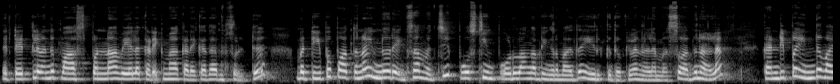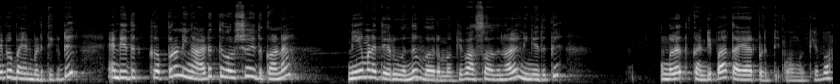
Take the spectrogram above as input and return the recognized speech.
இந்த டெட்டில் வந்து பாஸ் பண்ணால் வேலை கிடைக்குமா கிடைக்காதான்னு சொல்லிட்டு. பட் இப்போ பார்த்தோன்னா இன்னொரு எக்ஸாம் வச்சு போஸ்டிங் போடுவாங்க அப்படிங்கிற மாதிரி தான் இருக்குது ஓகேவா நிலைமை ஸோ அதனால் கண்டிப்பாக இந்த வாய்ப்பை பயன்படுத்திக்கிட்டு அண்ட் இதுக்கப்புறம் நீங்கள் அடுத்த வருஷம் இதுக்கான நியமன தேர்வு வந்து வரும் ஓகேவா ஸோ அதனால் நீங்கள் இதுக்கு உங்களை கண்டிப்பாக தயார்படுத்திக்கோங்க ஓகேவா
